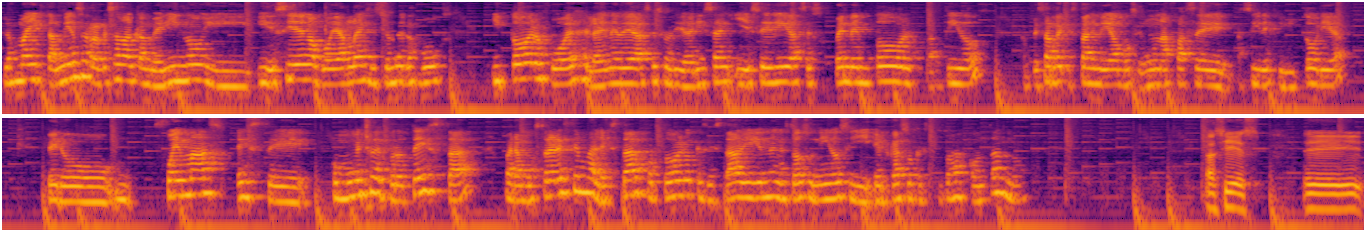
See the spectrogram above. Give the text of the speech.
los Magic también se regresan al camerino y, deciden apoyar la decisión de los Bucks y todos los jugadores de la NBA se solidarizan y ese día se suspenden todos los partidos a pesar de que están digamos en una fase así definitoria pero fue más este como un hecho de protesta para mostrar este malestar por todo lo que se estaba viviendo en Estados Unidos y el caso que estás contando. Así es. Eh,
